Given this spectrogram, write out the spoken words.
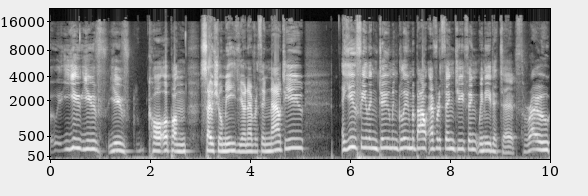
you you've you've caught up on social media and everything now. Do you are you feeling doom and gloom about everything? Do you think we needed to throw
